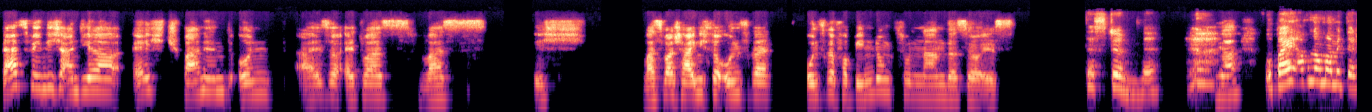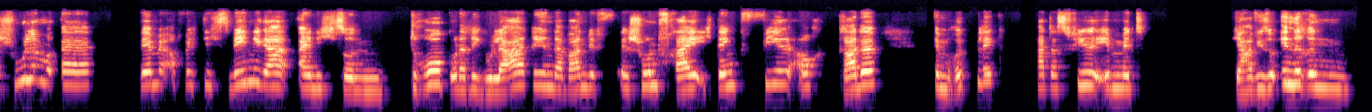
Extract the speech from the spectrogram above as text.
Das finde ich an dir echt spannend und also etwas, was ich, was wahrscheinlich so unsere, unsere Verbindung zueinander so ist. Das stimmt, ne? Ja. Wobei auch nochmal mit der Schule äh, wäre mir auch wichtig, ist weniger eigentlich so ein Druck oder Regularien, da waren wir äh, schon frei. Ich denke viel auch gerade im Rückblick hat das viel eben mit, ja, wie so inneren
